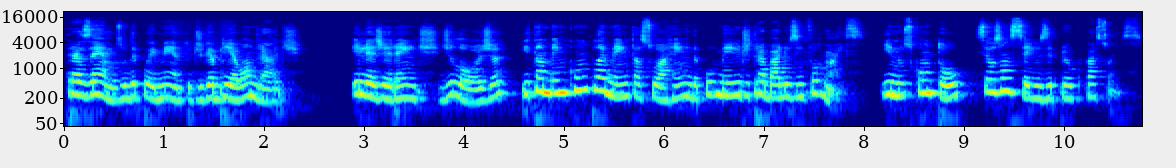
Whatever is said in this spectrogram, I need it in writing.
trazemos o depoimento de Gabriel Andrade. Ele é gerente de loja e também complementa a sua renda por meio de trabalhos informais, e nos contou seus anseios e preocupações.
